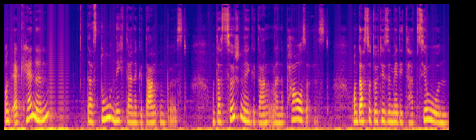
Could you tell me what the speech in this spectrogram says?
und erkennen, dass du nicht deine Gedanken bist und dass zwischen den Gedanken eine Pause ist und dass du durch diese Meditation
